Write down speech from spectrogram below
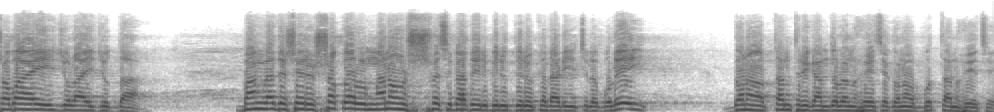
সবাই জুলাই যোদ্ধা। বাংলাদেশের সকল মানুষ ফেসিবাদের বিরুদ্ধে রুখে দাঁড়িয়েছিল বলেই গণতান্ত্রিক আন্দোলন হয়েছে গণ অভ্যুত্থান হয়েছে।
